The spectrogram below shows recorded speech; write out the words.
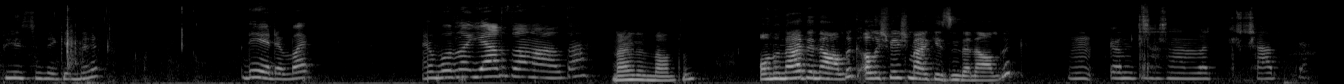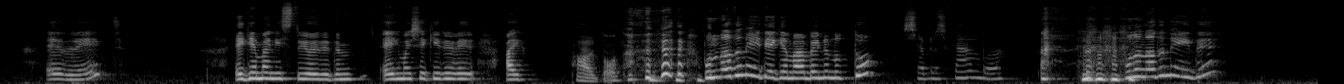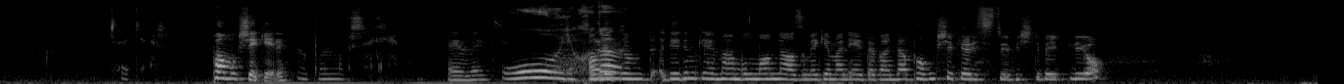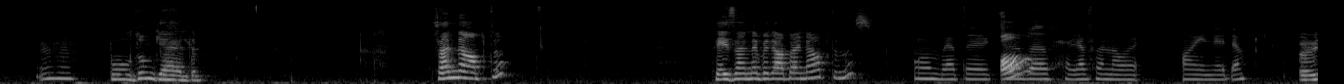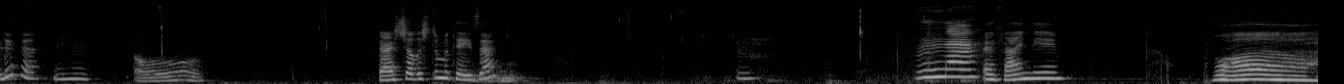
yapıyorsun Egemen? Diğeri bak. Bunu yazdan aldım. Nereden aldın? Onu nereden aldık? Alışveriş merkezinden aldık. Evet. Egemen istiyor dedim. Elma şekeri ve... Ay pardon. Bunun adı neydi Egemen? Ben unuttum. Şapışkan bu. Bunun adı neydi? Şeker. Pamuk şekeri. Pamuk şeker. Evet. Oo ne kadar. Aradım dedim ki hemen bulmam lazım. Egemen evde benden pamuk şeker istiyor işte bekliyor. Hı hı. Buldum geldim. Sen ne yaptın? Teyzenle beraber ne yaptınız? Ben de şurada telefon oy- oynadım. Öyle mi? Hı hı. Oo. Ders çalıştı mı teyzen? Ne? Efendim. Vay.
